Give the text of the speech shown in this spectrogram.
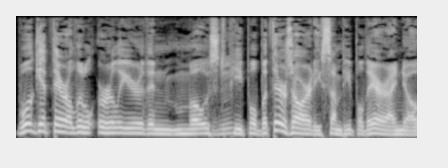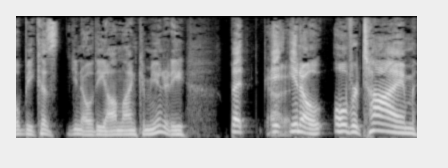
we'll get there a little earlier than most Mm-hmm. people, but there's already some people there. I know because you know the online community. But it- it. you know, over time,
